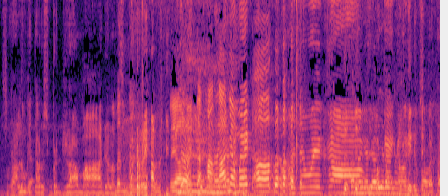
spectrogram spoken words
Selalu kita harus berdrama dalam Bener. sebuah realita. realita bukan makanya make up Makanya hanya dari Oke ranah- kalau hidup sebata,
